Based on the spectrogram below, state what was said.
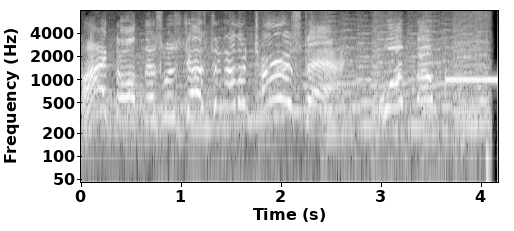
I thought this was just another tourist act. What the?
